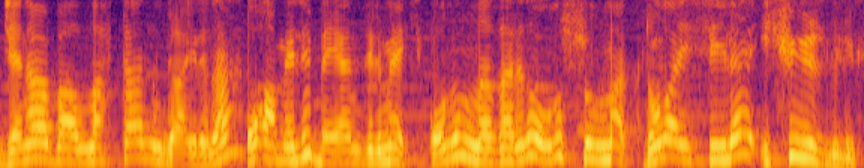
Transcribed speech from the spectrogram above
Cenab-ı Allah'tan gayrına o ameli beğendirmek, onun nazarına onu sunmak. Dolayısıyla 200 bülük.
